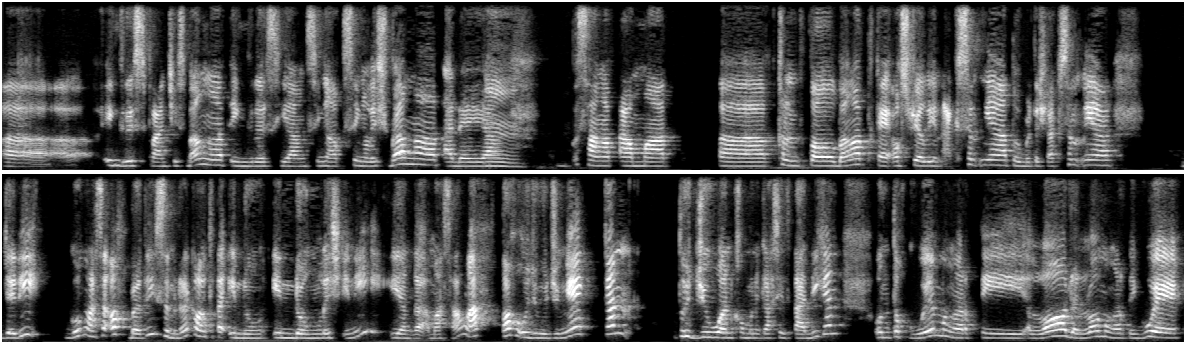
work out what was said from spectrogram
uh, Inggris Prancis banget, Inggris yang Singap Singlish banget, ada yang hmm sangat amat uh, kental banget kayak Australian accentnya atau British accentnya. Jadi gue ngerasa oh berarti sebenarnya kalau kita Indo Indonglish ini ya nggak masalah. Toh ujung-ujungnya kan tujuan komunikasi tadi kan untuk gue mengerti lo dan lo mengerti gue.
